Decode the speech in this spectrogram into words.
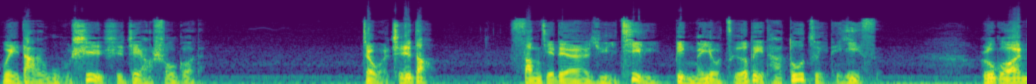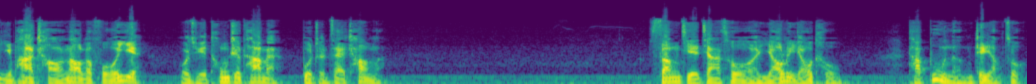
伟大的武士是这样说过的。这我知道。桑杰的语气里并没有责备他多嘴的意思。如果你怕吵闹了佛爷，我去通知他们，不准再唱了。桑杰加措摇了摇头，他不能这样做。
